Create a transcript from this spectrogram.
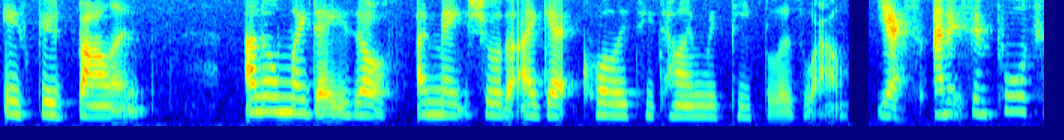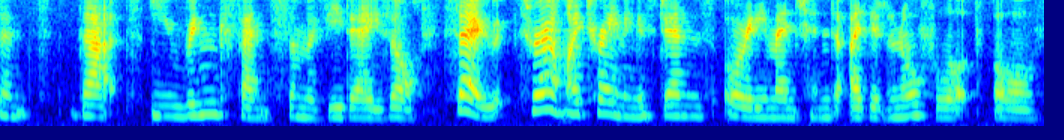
is good balance. And on my days off, I make sure that I get quality time with people as well. Yes, and it's important that you ring fence some of your days off. So, throughout my training, as Jen's already mentioned, I did an awful lot of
